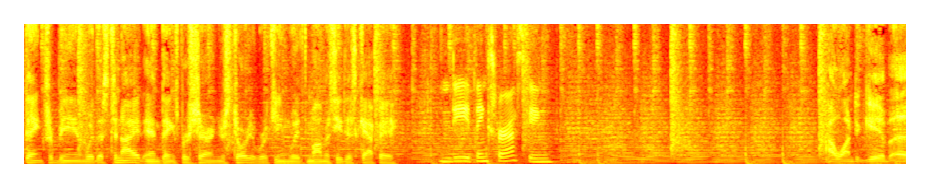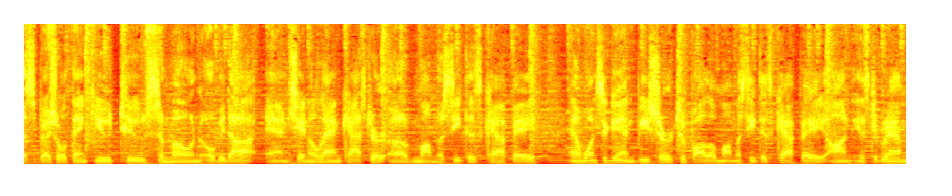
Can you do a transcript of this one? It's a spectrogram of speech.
thanks for being with us tonight and thanks for sharing your story working with Mamacitas Cafe. Indeed. Thanks for asking. I want to give a special thank you to Simone Obida and Shayna Lancaster of Mamacitas Cafe. And once again, be sure to follow Mamacitas Cafe on Instagram,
